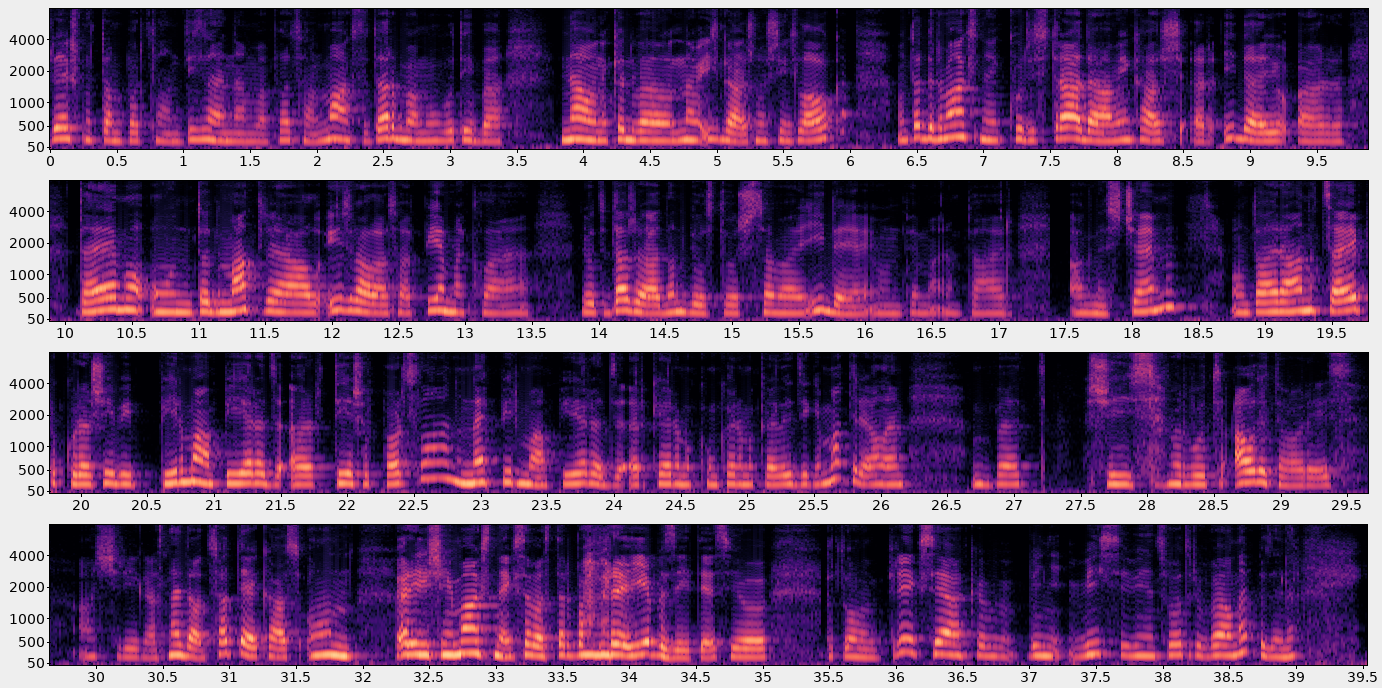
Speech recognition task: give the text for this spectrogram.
priekšmetam, porcelāna dizainam vai porcelāna mākslas darbam. Būtībā nav nekad vēl nav izgājuši no šīs lauka. Un tad ir mākslinieki, kuri strādā vienkārši ar ideju, ar tēmu, un tad materiālu izvēlās vai piemeklē ļoti dažādi atbilstoši savai idejai. Un, piemēram, tā ir Agnēs Čeme, un tā ir Anna Ceipa, kurai šī bija pirmā pieredze ar tieši ar porcelānu, ne pirmā pieredze ar keramiku un keramikai līdzīgiem materiāliem, bet šīs varbūt auditorijas atšķirīgās, nedaudz satiekās. Arī šī mākslinieki savā starpā varēja iepazīties. Par to man prieks, jā, ka viņi visi viens otru vēl nepazina.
